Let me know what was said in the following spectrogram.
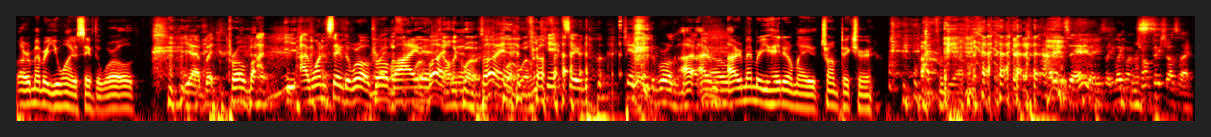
Well, I remember you wanted to save the world. Yeah, but Pro, I, I wanted to save the world. Pro but, Biden. but, Tell the quote. but Tell the quote, Will. you can't save the, can't save the world. I, I, I remember you hated on my Trump picture. from the I didn't say anything. He's like, like my Trump picture. I was like,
